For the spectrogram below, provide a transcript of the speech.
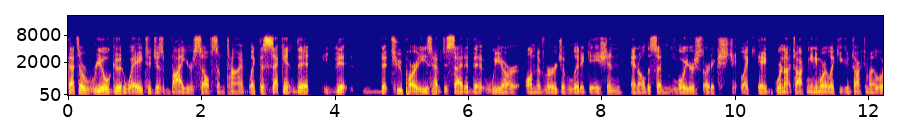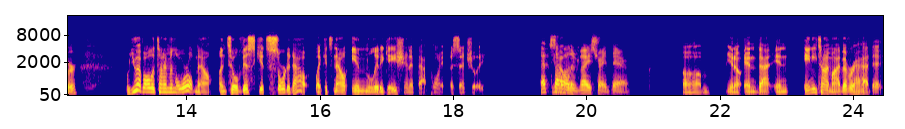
that's a real good way to just buy yourself some time. Like the second that that that two parties have decided that we are on the verge of litigation, and all of a sudden lawyers start exchange, like, hey, we're not talking anymore. Like you can talk to my lawyer. Well, you have all the time in the world now until this gets sorted out. Like it's now in litigation at that point, essentially. that's you know, solid like- advice right there. um, you know, and that and anytime I've ever had, it,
